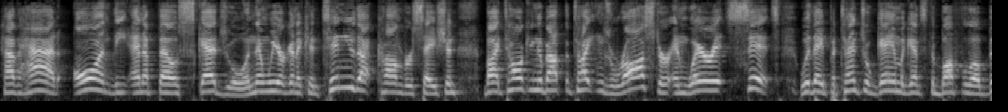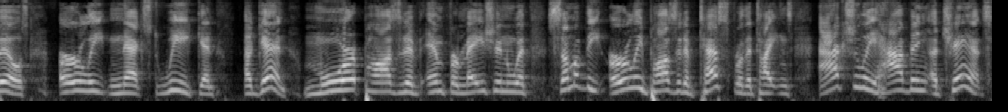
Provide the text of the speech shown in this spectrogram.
have had on the NFL schedule. And then we are going to continue that conversation by talking about the Titans roster and where it sits with a potential game against the Buffalo Bills early next week. And Again, more positive information with some of the early positive tests for the Titans actually having a chance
